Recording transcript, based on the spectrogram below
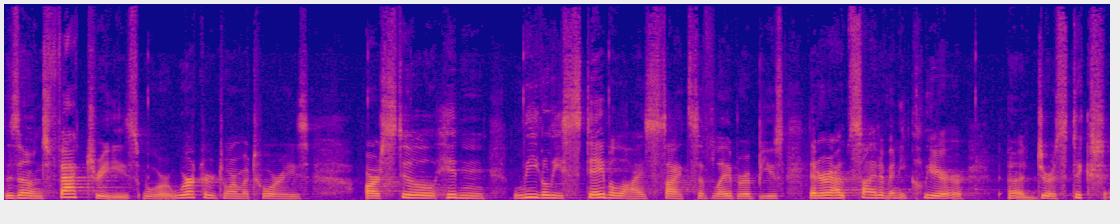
the zone's factories or worker dormitories are still hidden, legally stabilized sites of labor abuse that are outside of any clear uh, jurisdiction.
